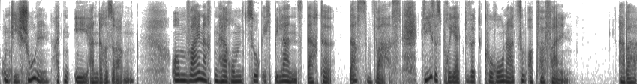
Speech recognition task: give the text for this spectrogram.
und die Schulen hatten eh andere Sorgen. Um Weihnachten herum zog ich Bilanz, dachte, das war's. Dieses Projekt wird Corona zum Opfer fallen. Aber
